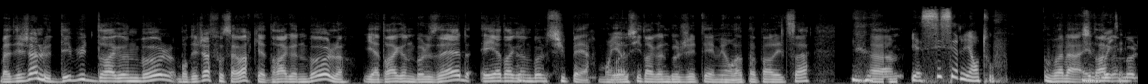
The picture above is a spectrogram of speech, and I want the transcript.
Bah déjà le début de Dragon Ball. Bon déjà faut savoir qu'il y a Dragon Ball, il y a Dragon Ball Z et il y a Dragon Ball Super. Bon il y a aussi Dragon Ball GT mais on va pas parler de ça. Euh, il y a six séries en tout. voilà et Dragon Ball,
